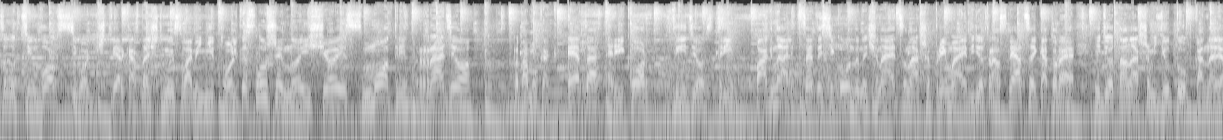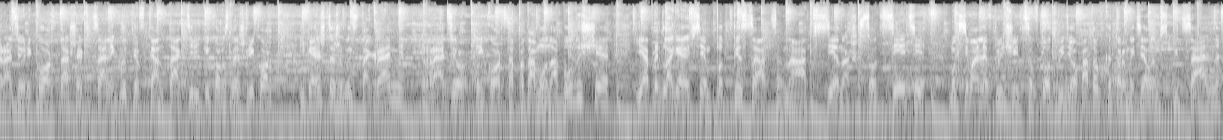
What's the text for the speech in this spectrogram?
Зовут Тим Вокс. Сегодня четверг, а значит мы с вами не только слушаем, но еще и смотрим радио, потому как это рекорд видеострим. Погнали! С этой секунды начинается наша прямая видеотрансляция, которая идет на нашем YouTube-канале Радио Рекорд, нашей официальной группе ВКонтакте vk.com slash Record и, конечно же, в Инстаграме Радио Рекорд. А потому на будущее я предлагаю всем подписаться на все наши соцсети, максимально включиться в тот видеопоток, который мы делаем специально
